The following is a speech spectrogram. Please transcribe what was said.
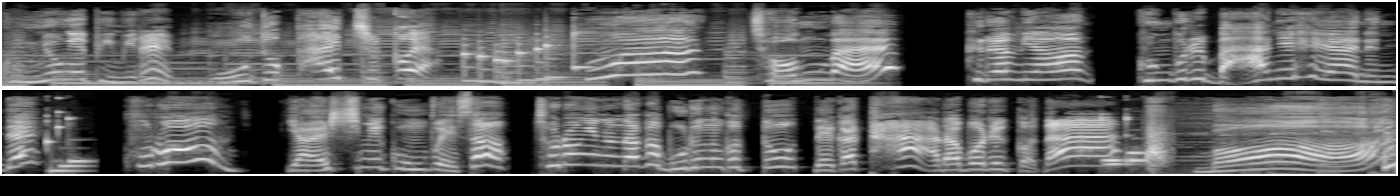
공룡의 비밀을 모두 파헤칠 거야. 우와, 정말? 그러면 공부를 많이 해야 하는데? 그럼 열심히 공부해서 초롱이 누나가 모르는 것도 내가 다 알아버릴 거다. 뭐?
